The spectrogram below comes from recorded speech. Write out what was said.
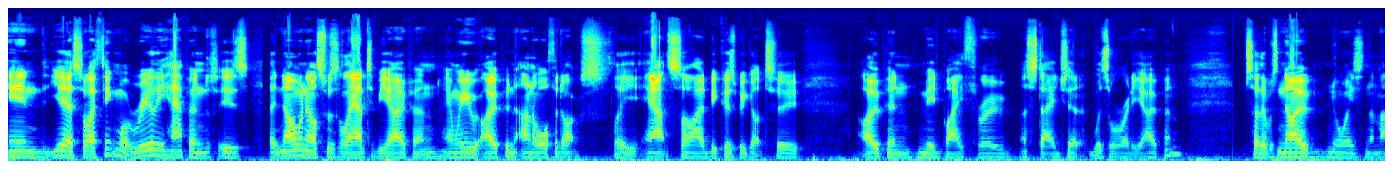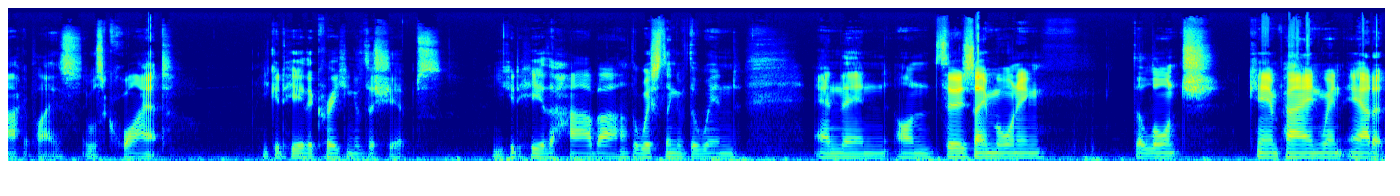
And yeah, so I think what really happened is that no one else was allowed to be open, and we were open unorthodoxly outside because we got to open midway through a stage that was already open. So there was no noise in the marketplace. It was quiet. You could hear the creaking of the ships You could hear the harbour, the whistling of the wind. And then on Thursday morning, the launch campaign went out at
